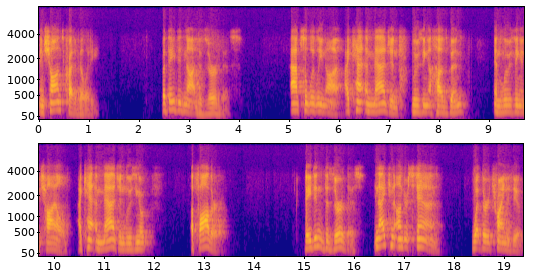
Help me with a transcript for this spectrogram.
and Sean's credibility. But they did not deserve this. Absolutely not. I can't imagine losing a husband and losing a child. I can't imagine losing a, a father. They didn't deserve this. And I can understand what they're trying to do.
